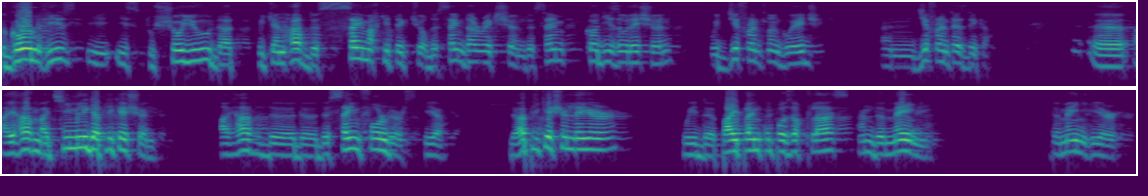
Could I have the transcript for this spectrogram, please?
the goal is, is to show you that we can have the same architecture, the same direction, the same code isolation with different language and different SDK. Uh, I have my TeamLeague application. I have the, the, the same folders here the application layer with the pipeline composer class and the main, the main here.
